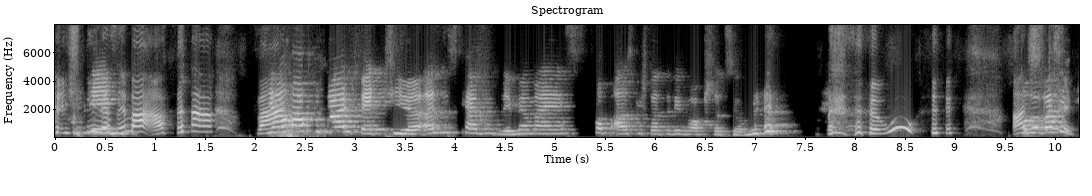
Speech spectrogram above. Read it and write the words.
ich spiele das immer ab. Wir haben auch ein Bett hier. Also ist kein Problem. Wir haben eine top ausgestattete Wachstation. uh. Aber was ich,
